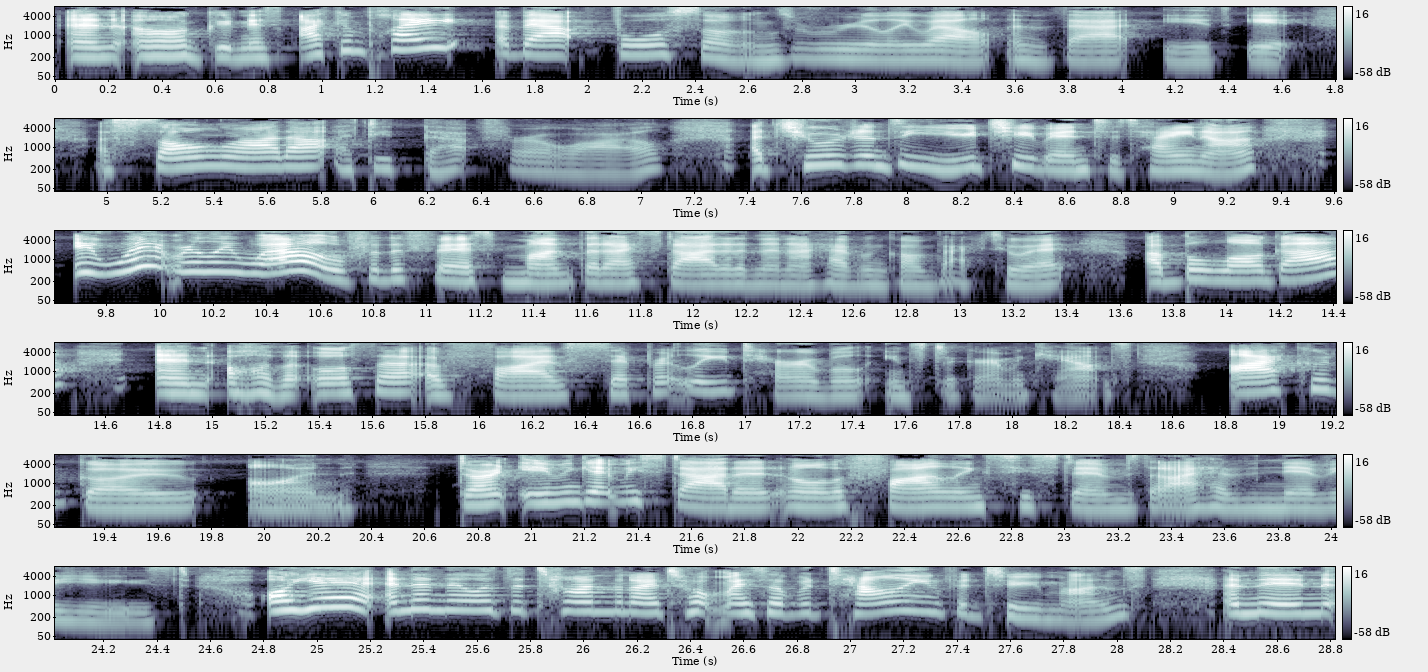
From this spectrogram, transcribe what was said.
And oh, goodness, I can play about four songs really well. And that is it. A songwriter, I did that for a while. A children's YouTube entertainer. It went really well for the first month that I started, and then I haven't gone back to it. A blogger, and oh, the author of five separately terrible Instagram accounts. I could go on. Don't even get me started on all the filing systems that I have never used. Oh, yeah. And then there was a time that I taught myself Italian for two months and then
